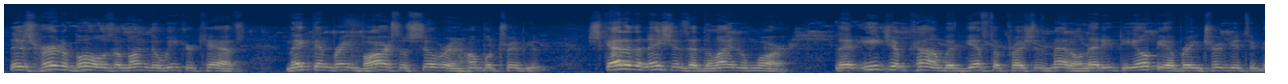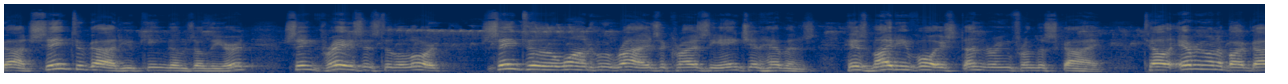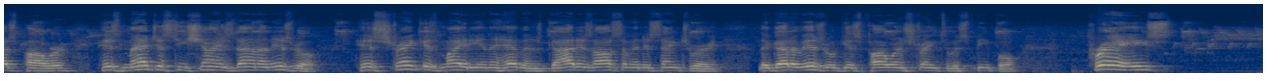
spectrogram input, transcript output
this herd of bulls among the weaker calves. Make them bring bars of silver and humble tribute. Scatter the nations that delight in war. Let Egypt come with gifts of precious metal. Let Ethiopia bring tribute to God. Sing to God, you kingdoms of the earth. Sing praises to the Lord. Sing to the one who rides across the ancient heavens, his mighty voice thundering from the sky. Tell everyone about God's power. His majesty shines down on Israel. His strength is mighty in the heavens. God is awesome in his sanctuary. The God of Israel gives power and strength to his people. Praise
